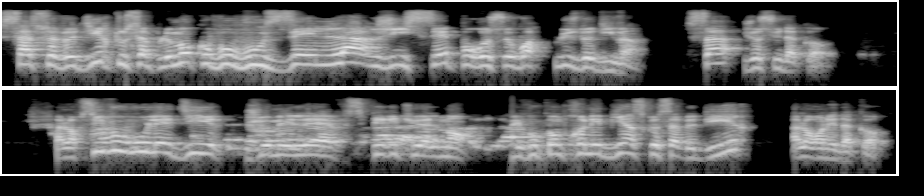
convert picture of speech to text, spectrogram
Ça, se veut dire tout simplement que vous vous élargissez pour recevoir plus de divin. Ça, je suis d'accord. Alors, si vous voulez dire je m'élève spirituellement, mais vous comprenez bien ce que ça veut dire, alors on est d'accord.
